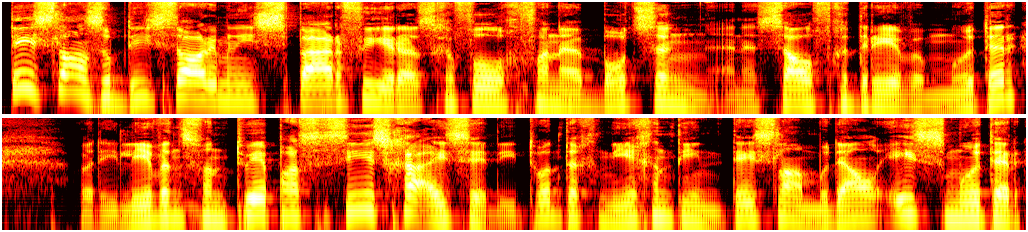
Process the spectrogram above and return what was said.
Tesla is op die stadium in die spervuur as gevolg van 'n botsing in 'n selfgedrewe motor wat die lewens van twee passasiers geëis het. Die 2019 Tesla Model S motor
